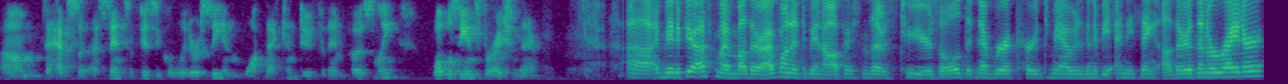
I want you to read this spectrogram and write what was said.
um, to have a sense of physical literacy and what that can do for them personally. What was the inspiration there? Uh, I mean, if you ask my mother, I've wanted to be an author since I was two years old. It never occurred to me I was going to be anything other than a writer.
